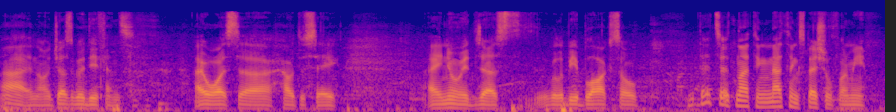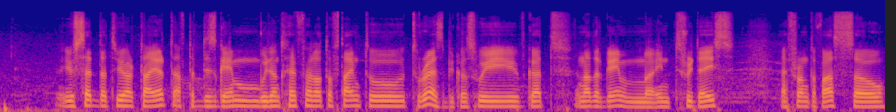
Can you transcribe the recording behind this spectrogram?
Ah, no, just good defense. I was uh, how to say. I knew it just will be blocked, so that's it. Nothing, nothing special for me. You said that you are tired after this game. We don't have a lot of time to, to rest because we've got another game uh, in three days in front of us. So,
